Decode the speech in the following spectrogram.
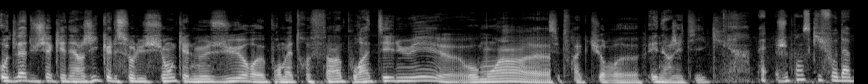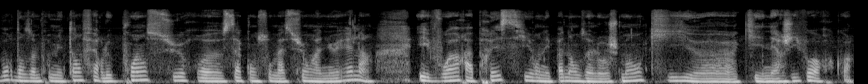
Au-delà du chèque énergie, quelles solutions, quelles mesures euh, pour mettre fin, pour atténuer euh, au moins euh, cette fracture énergétique? Ben, Je pense qu'il faut d'abord, dans un premier temps, faire le point sur sa consommation annuelle et voir après si on n'est pas dans un logement qui, qui est énergivore. Quoi.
